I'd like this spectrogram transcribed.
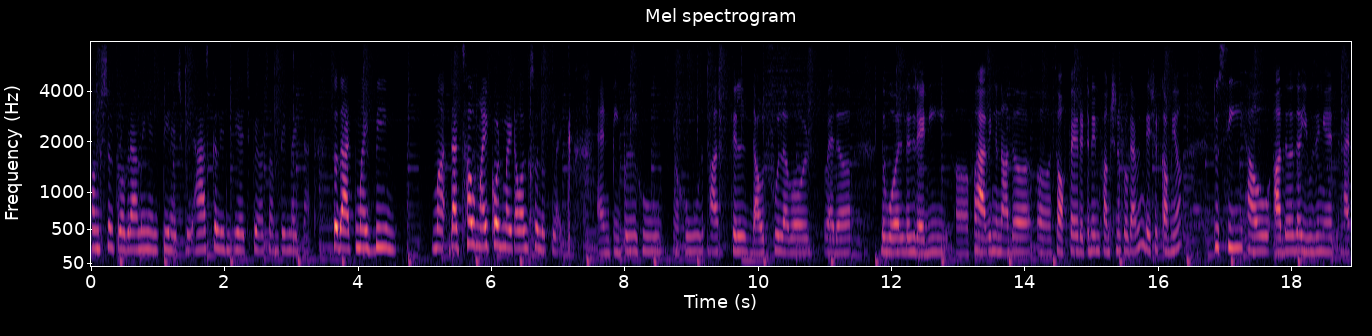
functional programming in PHP, Haskell in PHP or something like that. So that might be, my, that's how my code might also look like. And people who, you know, who are still doubtful about whether the world is ready uh, for having another uh, software written in functional programming, they should come here to see how others are using it at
